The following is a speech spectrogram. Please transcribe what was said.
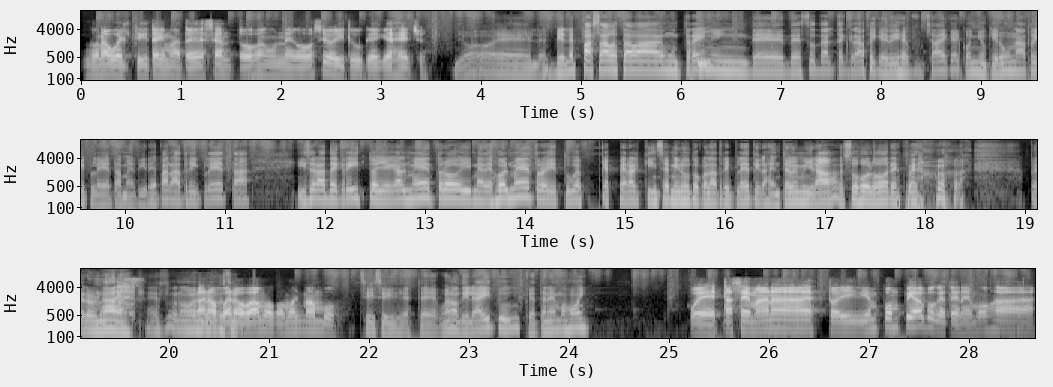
dando una vueltita y maté ese antojo en un negocio. ¿Y tú qué, qué has hecho? Yo eh, el, viernes pasado estaba en un training de, de esos de arte gráfica y dije, ¿sabes qué, coño? Quiero una tripleta. Me tiré para la tripleta, hice las de Cristo, llegué al metro y me dejó el metro y estuve que esperar 15 minutos con la tripleta y la gente me miraba, esos olores, pero... Pero nada, eso no Bueno, no, pero eso- vamos, vamos al mambo. Sí, sí, este, bueno, dile ahí tú, ¿qué tenemos hoy? Pues esta semana estoy bien pompeado porque tenemos a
